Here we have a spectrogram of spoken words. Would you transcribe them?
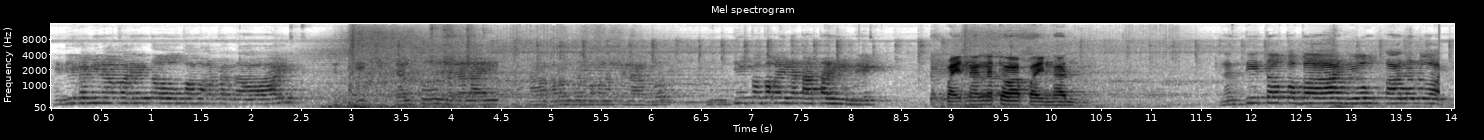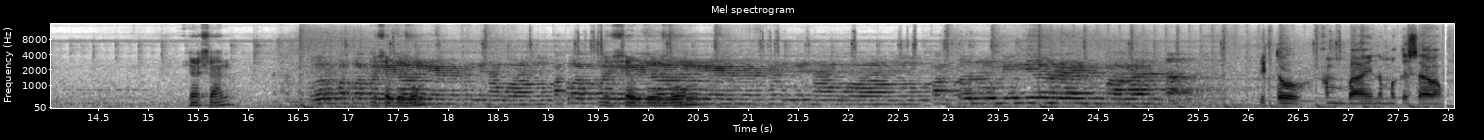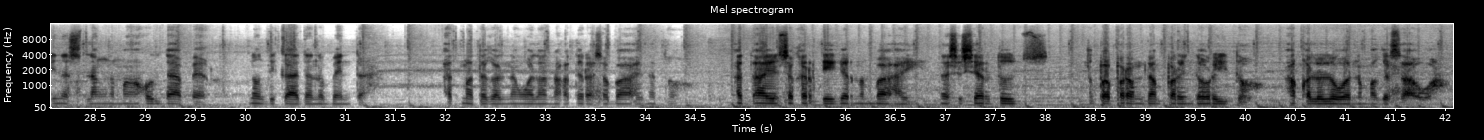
Hindi kami naparito upang makipag-away. Cellphone, nalalayo. Nakakaramdam ako ng pinagod. Hindi pa ba kayo natatahimik? Final na to ha, final. Nandito pa ba yung kaluluwa? Nasaan? Puro Nasa bubong? Nasa bubong? Ito ang bahay ng mag-asawang pinaslang ng mga holdapper noong dekada 90 at matagal nang walang nakatira sa bahay na to. At ayon sa caretaker ng bahay na si Sir Dudes, nagpaparamdam pa rin daw rito ang kaluluwa ng mag-asawa.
